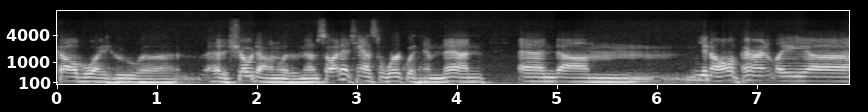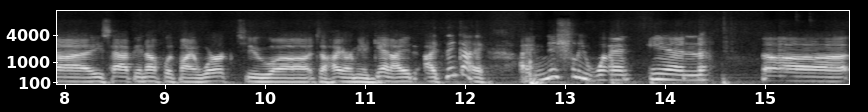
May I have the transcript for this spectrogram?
cowboy who had a showdown with him. And so I had a chance to work with him then and um, you know, apparently uh, he's happy enough with my work to uh, to hire me again. I I think I I initially went in. Uh,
